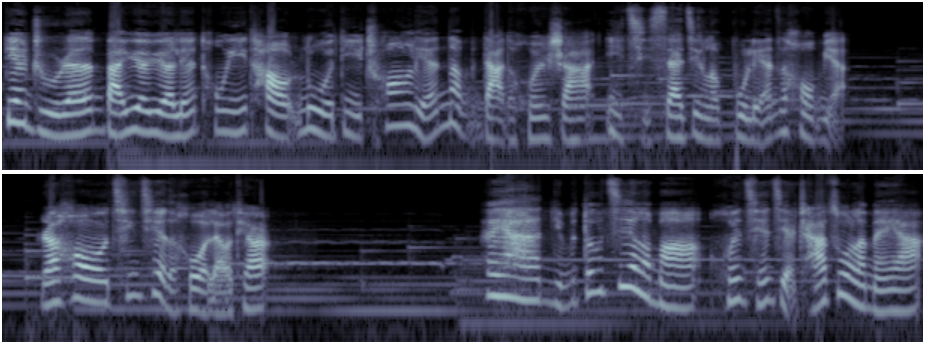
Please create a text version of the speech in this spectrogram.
店主人把月月连同一套落地窗帘那么大的婚纱一起塞进了布帘子后面，然后亲切地和我聊天儿。哎呀，你们登记了吗？婚前检查做了没呀？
